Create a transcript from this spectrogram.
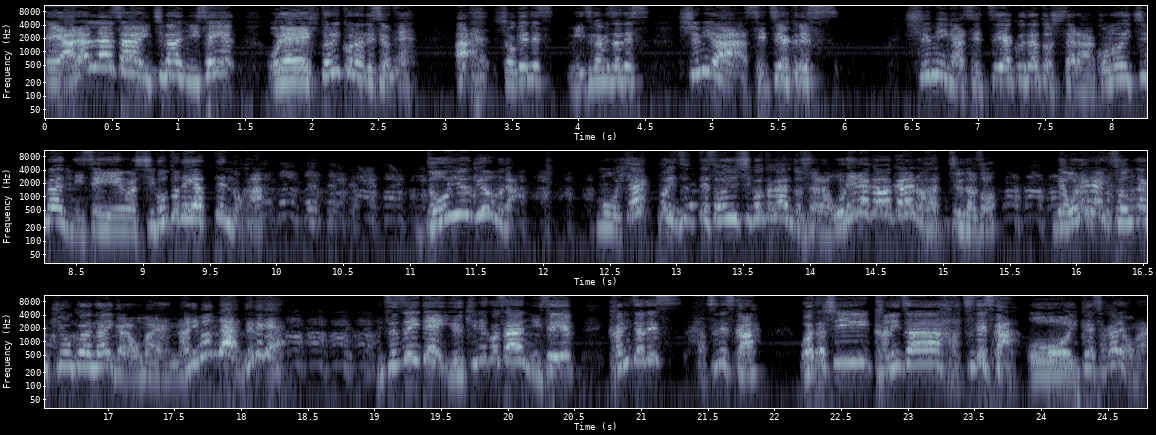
えー、アランランさん1万2000円。俺、一人っ子なんですよね。あ、初見です。水上座です。趣味は節約です。趣味が節約だとしたら、この1万2000円は仕事でやってんのか？どういう業務だ？もう100歩譲ってそういう仕事があるとしたら、俺ら側からの発注だぞ。で、俺らにそんな記憶はないから、お前、何者だ？出てけ続いて、ゆきねこさん2000円。カニ座です。初ですか？私、カニ座初ですか？おー、一回下がれ、お前。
